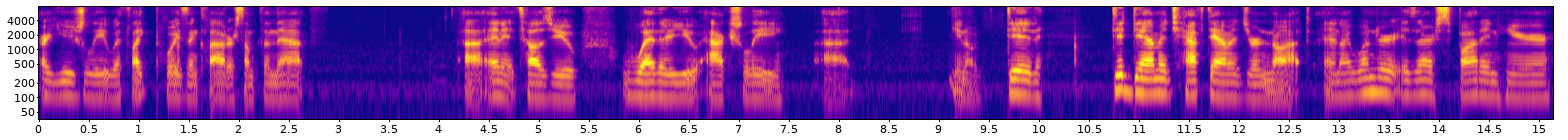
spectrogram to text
are usually with like poison cloud or something that, uh, and it tells you whether you actually uh, you know, did did damage, half damage or not. And I wonder, is there a spot in here?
